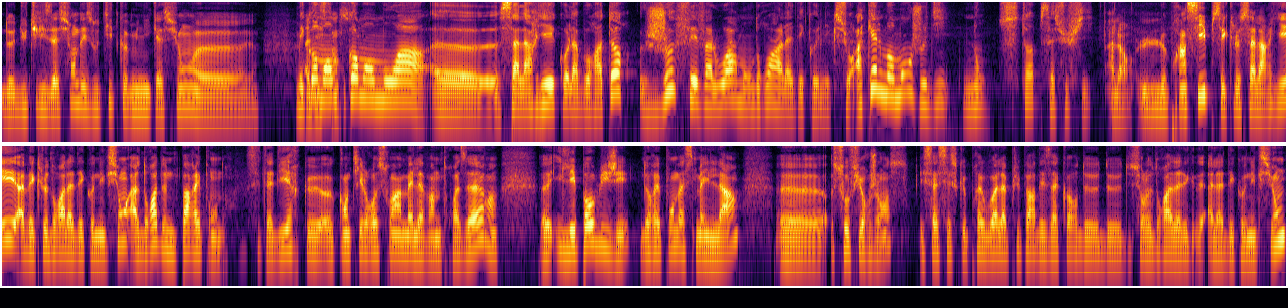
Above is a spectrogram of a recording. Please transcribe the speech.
d'utilisation des outils de communication. Euh, mais comment, comment, moi, euh, salarié, collaborateur, je fais valoir mon droit à la déconnexion? À quel moment je dis non, stop, ça suffit? Alors, le principe, c'est que le salarié, avec le droit à la déconnexion, a le droit de ne pas répondre. C'est-à-dire que euh, quand il reçoit un mail à 23 heures, euh, il n'est pas obligé de répondre à ce mail-là, sauf urgence. Et ça, c'est ce que prévoit la plupart des accords de, sur le droit à la, déconnexion.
